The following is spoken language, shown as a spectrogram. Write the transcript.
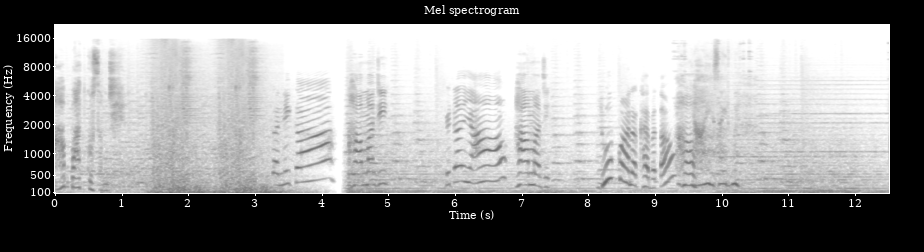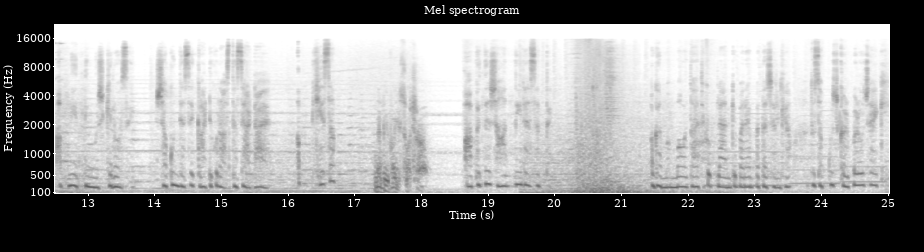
आप बात को समझिए। कनिका? हाँ माँ जी। बेटा यहाँ आओ। हाँ माँ जी। धूप कहाँ रखा है बताओ? हाँ। यहाँ ये साइड में। आपने इतनी मुश्किलों से शकुन जैसे कांटे को रास्ते से हटा है। अब ये सब मैं भी वही सोच रहा हूँ। आप इतने शांत नहीं रह सकते। अगर मम्मा और दादी को प्लान के बारे में पता चल गया तो सब कुछ गड़बड़ हो जाएगी।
